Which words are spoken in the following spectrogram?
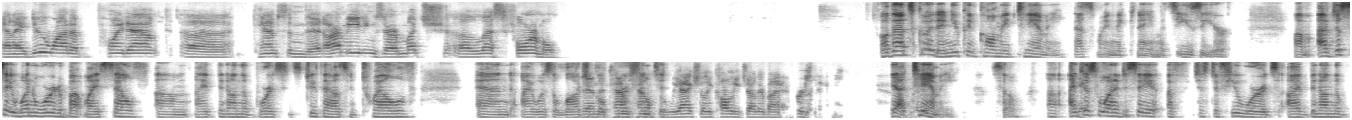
And I do want to point out, uh, Tamsin, that our meetings are much uh, less formal. Oh, that's good. And you can call me Tammy. That's my nickname. It's easier. Um, I'll just say one word about myself. Um, I've been on the board since 2012, and I was a logical and the town person. Council, to, we actually call each other by first name. Yeah, Tammy. So uh, I just wanted to say a, just a few words. I've been on the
